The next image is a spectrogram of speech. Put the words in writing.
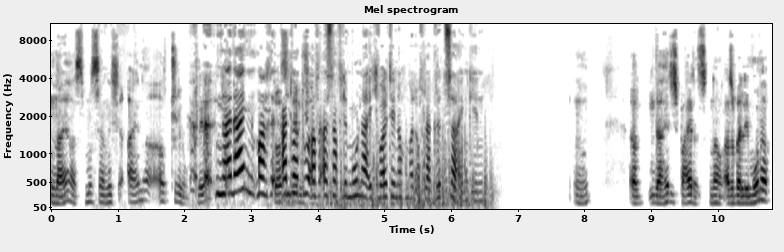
Naja, es muss ja nicht eine. Oh, Entschuldigung, Claire. Äh, nein, nein, mach, du antwort du auf, erst auf Lemona. Ich wollte noch mal auf Lagritza eingehen. Mhm. Äh, da hätte ich beides, genau. Also bei Lemona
